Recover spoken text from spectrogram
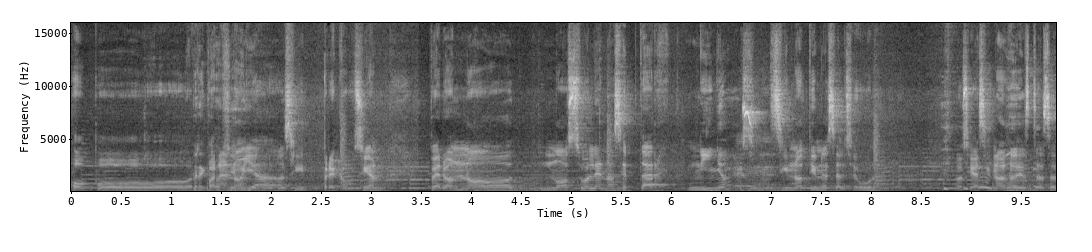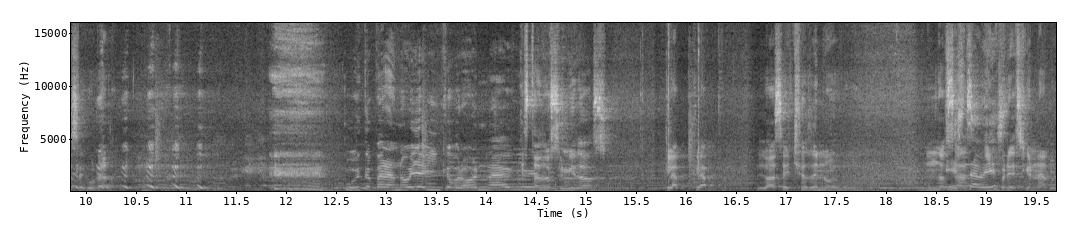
o por Precaución. paranoia, así, precaución. Pero no, no suelen aceptar niños si no tienes el seguro. O sea, si no estás asegurado. Puta paranoia bien cabrona, güey. Estados Unidos, clap, clap, lo has hecho de nuevo. Nos Esta has vez- impresionado.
